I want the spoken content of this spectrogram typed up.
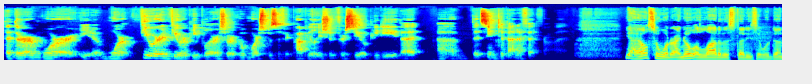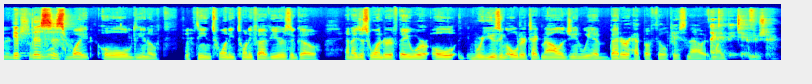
that there are more, you know, more fewer and fewer people are sort of a more specific population for COPD that um, that seem to benefit from it. Yeah, I also wonder. I know a lot of the studies that were done initially were is... quite old, you know, 15, 20, 25 years ago. And I just wonder if they were old, we're using older technology and we have better HEPA filters now. It that might could be too, be. for sure.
